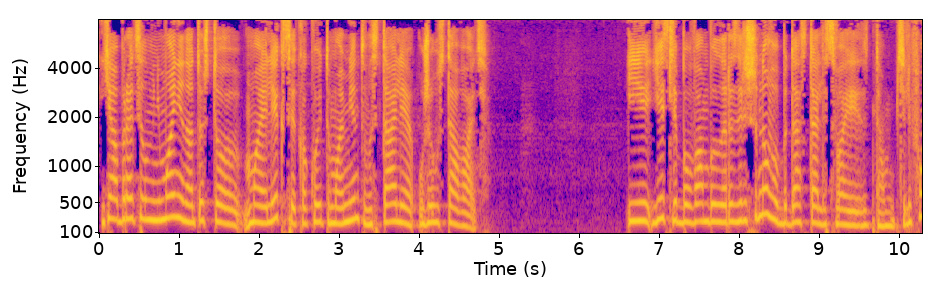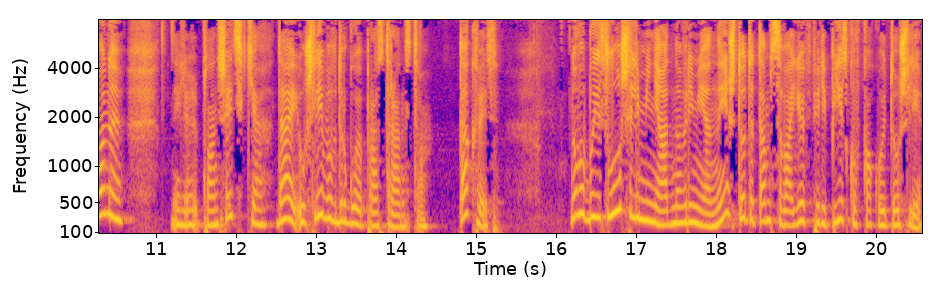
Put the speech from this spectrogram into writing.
я обратила внимание на то, что моя лекция в какой-то момент вы стали уже уставать. И если бы вам было разрешено, вы бы достали свои там, телефоны или планшетики, да, и ушли бы в другое пространство. Так ведь? Ну, вы бы и слушали меня одновременно, и что-то там свое в переписку в какую-то ушли.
